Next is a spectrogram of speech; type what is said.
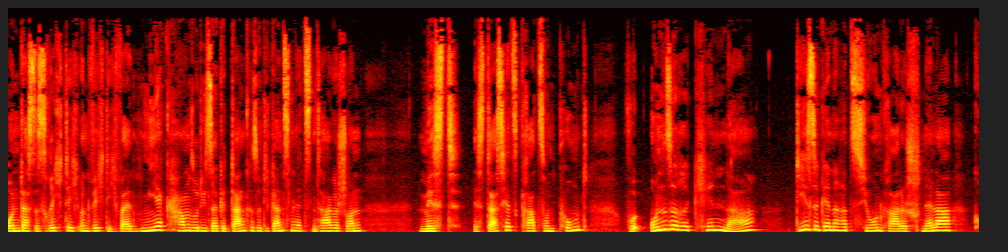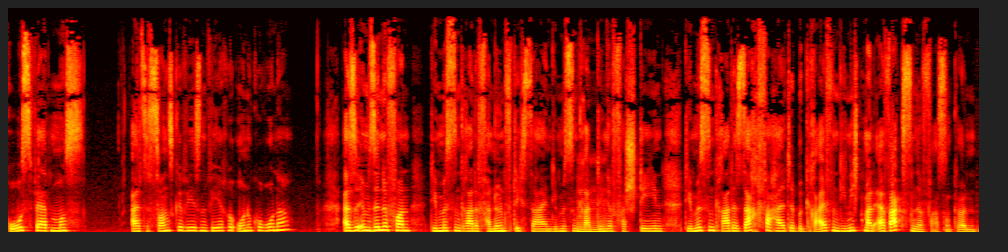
Und das ist richtig und wichtig, weil mir kam so dieser Gedanke, so die ganzen letzten Tage schon, Mist, ist das jetzt gerade so ein Punkt, wo unsere Kinder, diese Generation gerade schneller groß werden muss, als es sonst gewesen wäre ohne Corona? Also im Sinne von, die müssen gerade vernünftig sein, die müssen gerade Dinge verstehen, die müssen gerade Sachverhalte begreifen, die nicht mal Erwachsene fassen können.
